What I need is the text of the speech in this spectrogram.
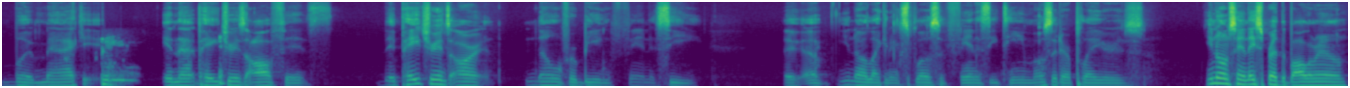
but Mac in that Patriots offense, the Patriots aren't known for being fantasy, uh, uh, you know, like an explosive fantasy team. Most of their players, you know what I'm saying? They spread the ball around.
